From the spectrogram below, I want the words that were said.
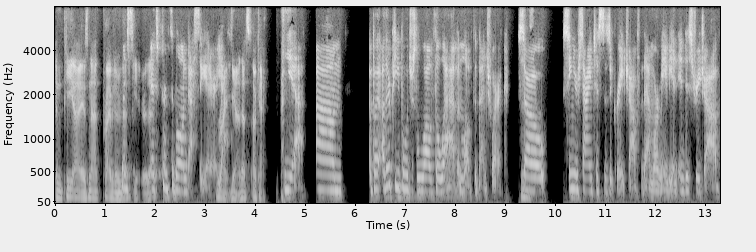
and PI is not private investigator. That's, it's principal investigator. Right. Yeah. That's okay. yeah. Um, but other people just love the lab and love the bench work. So yes. senior scientist is a great job for them, or maybe an industry job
